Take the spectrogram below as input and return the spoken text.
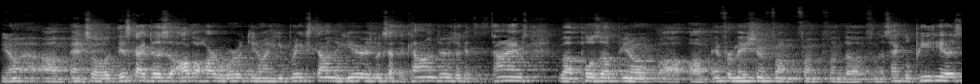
You know, um, and so this guy does all the hard work. You know, he breaks down the years, looks at the calendars, looks at the times, uh, pulls up you know uh, um, information from from from the from the encyclopedias.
